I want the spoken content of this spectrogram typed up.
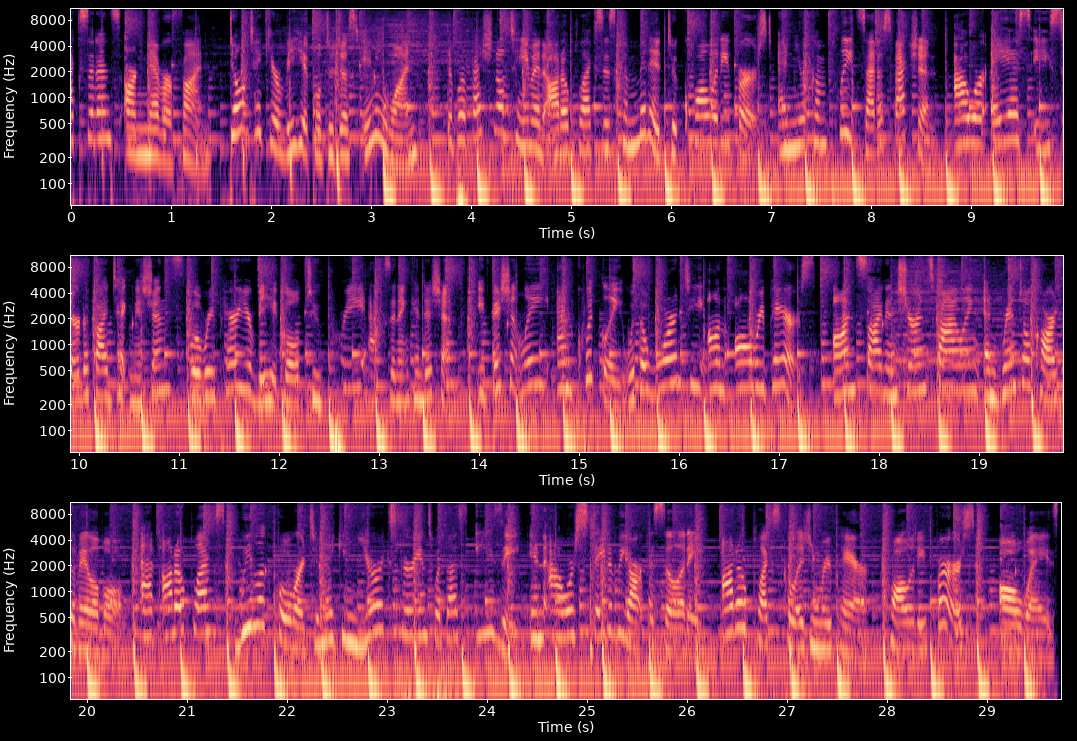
Accidents are never fun. Don't take your vehicle to just anyone. The professional team at Autoplex is committed to quality first and your complete satisfaction. Our ASE certified technicians will repair your vehicle to pre accident condition efficiently and quickly with a warranty on all repairs. On site insurance filing and rental cars available. At Autoplex, we look forward to making your experience with us easy in our state of the art facility. Autoplex Collision Repair. Quality first, always.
